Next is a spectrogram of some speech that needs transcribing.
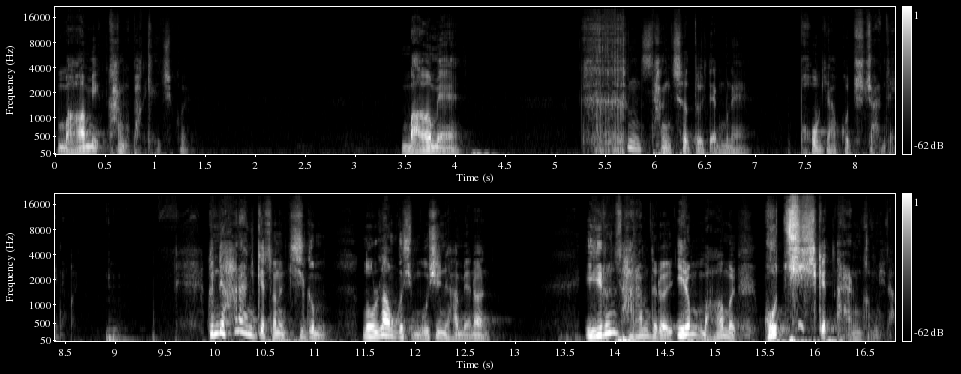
마음이 강팍해지고요. 마음에 큰 상처들 때문에 포기하고 주저앉아 있는 거예요. 근데 하나님께서는 지금 놀라운 것이 무엇이냐 하면은 이런 사람들을 이런 마음을 고치시겠다라는 겁니다.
